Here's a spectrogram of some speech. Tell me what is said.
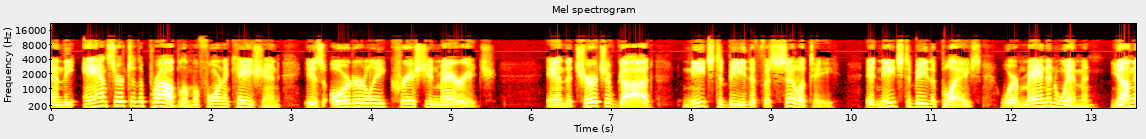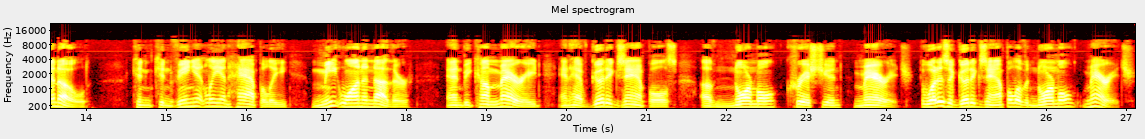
and the answer to the problem of fornication is orderly Christian marriage. And the Church of God needs to be the facility, it needs to be the place where men and women, young and old, can conveniently and happily meet one another and become married and have good examples of normal Christian marriage. What is a good example of a normal marriage?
